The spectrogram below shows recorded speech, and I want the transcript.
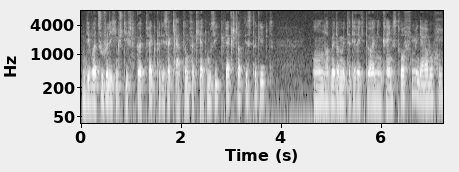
Und ich war zufällig im Stift Göttweg bei dieser glatt und verkehrt Musikwerkstatt, die es da gibt. Und habe mich dann mit der Direktorin in Krems getroffen in der Woche.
